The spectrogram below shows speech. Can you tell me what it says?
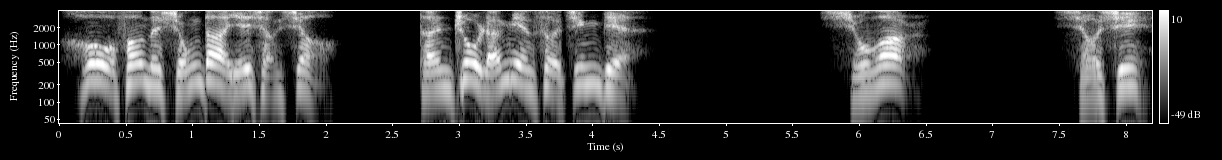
后方的熊大爷想笑，但骤然面色惊变：“熊二，小心！”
